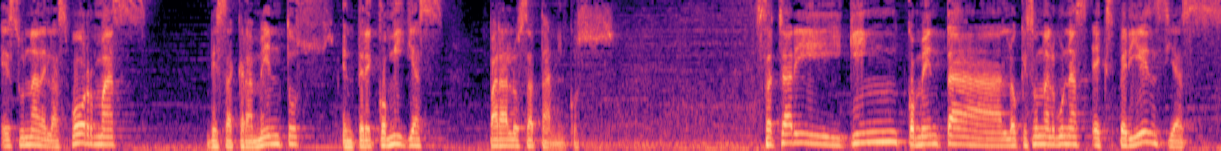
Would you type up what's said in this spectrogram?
es una de las formas de sacramentos, entre comillas, para los satánicos. Sachari King comenta lo que son algunas experiencias.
